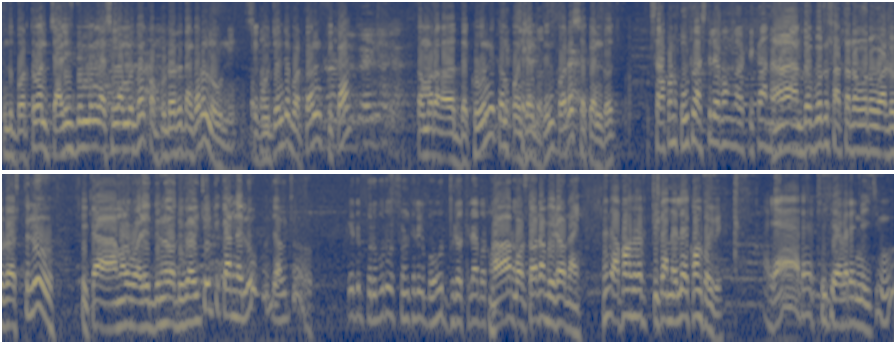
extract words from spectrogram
କିନ୍ତୁ ବର୍ତ୍ତମାନ ଚାଳିଶ ଦିନ ଆସିଲା ମଧ୍ୟ କମ୍ପ୍ୟୁଟରରେ ତାଙ୍କର ନେଉନି ସେ କହୁଛନ୍ତି ଯେ ବର୍ତ୍ତମାନ ଟୀକା ତମର ଦେଖଉନି ତମେ ପଇଁଚାଳିଶ ଦିନ ପରେ ସେକେଣ୍ଡ ଡୋଜ୍ ସାର୍ ଆପଣ କେଉଁଠୁ ଆସିଥିଲେ ଏବଂ ଟୀକା ଆନ୍ଦପୁର ସାତ ନମ୍ବର ୱାର୍ଡ଼ରୁ ଆସିଥିଲୁ ଟୀକା ଆମର ବୟାଳିଶ ଦିନ ଅଧିକ ହେଇଛି ଟୀକା ନେଲୁ ଯାଉଛୁ ଆଉ ପୂର୍ବରୁ ଶୁଣିଥିଲି ବହୁତ ଭିଡ଼ ଥିଲା ହଁ ବର୍ତ୍ତମାନ ଭିଡ଼ ନାହିଁ ଆପଣ ଟୀକା ନେଲେ କ'ଣ କହିବେ ଆଜ୍ଞା ଆରେ ଠିକ୍ ଭାବରେ ନେଇଛି ମୁଁ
